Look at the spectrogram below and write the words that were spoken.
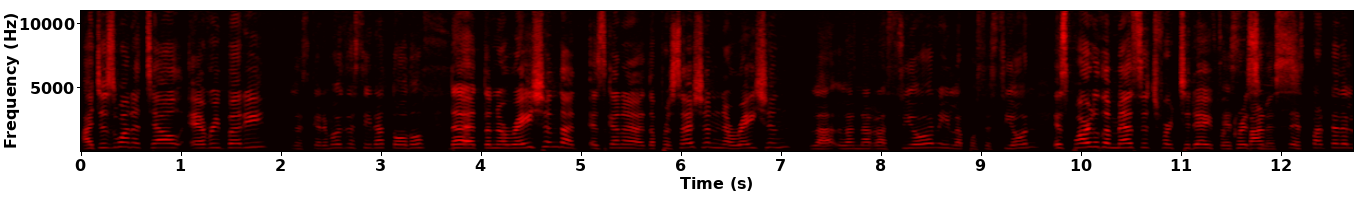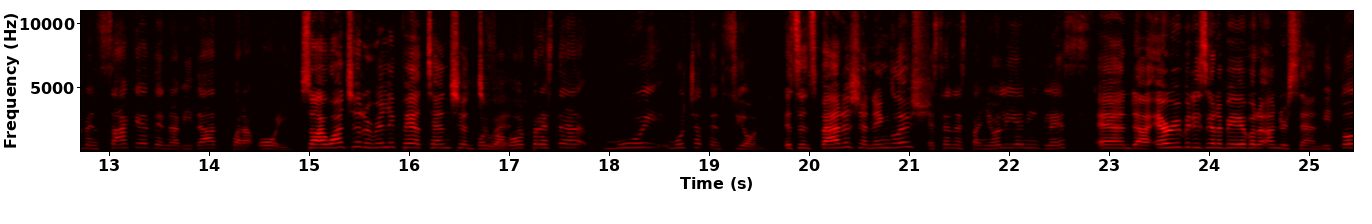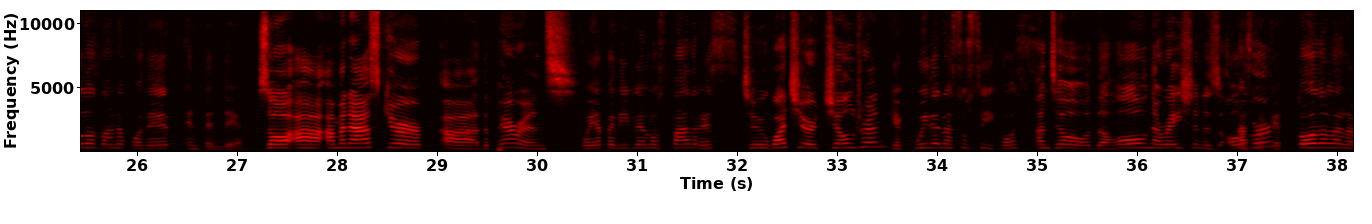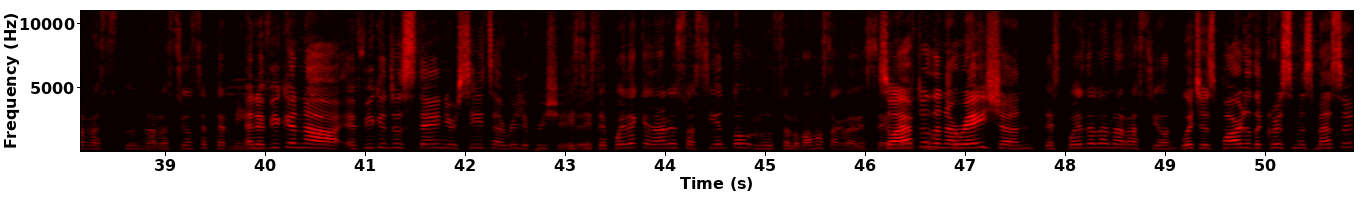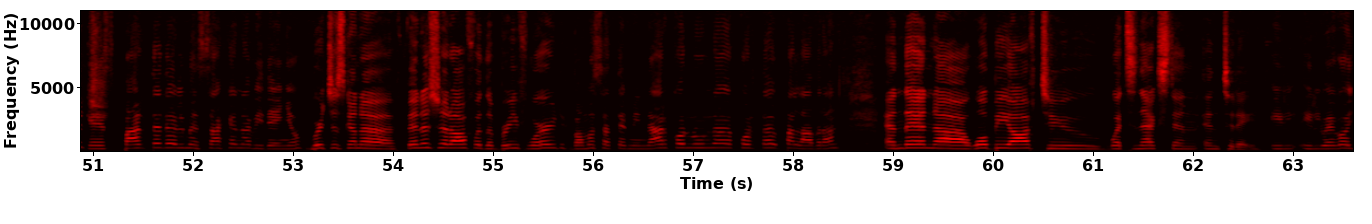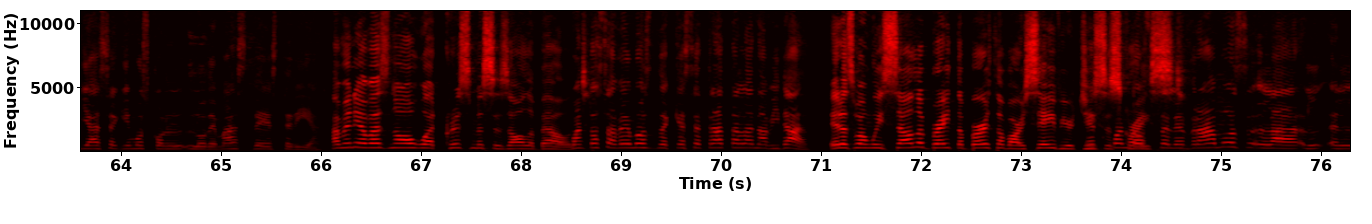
I just want to tell everybody les queremos decir a todos, that the narration that is gonna, the procession narration la, la narración y la posesión is part of the message for today, for es, par- Christmas. es parte del mensaje de Navidad para hoy. So I want you to really pay attention Por to it. favor, preste muy mucha atención. It's in Spanish and English, Es en español y en inglés and uh, everybody's gonna be able to understand. y todos van a poder entender. So uh, I'm gonna ask your uh, the parents Voy a pedirle a los padres to watch your children que cuiden a sus hijos until the whole narration is over. hasta que toda la, narra- la narración se termine. And if you can, uh, if you can just stay in your seats, I really appreciate y si it. se puede quedar en su asiento, lo- se lo vamos a agradecer. So mu- after the mucho. narration, Después de la narración, which is part of the Christmas message, que es parte del mensaje navideño, we're just gonna finish it off with a brief word, vamos a terminar con una corta palabra and then uh, we'll be off to what's next in, in today. y, y luego ya seguimos con lo demás de este día. How many of us know what Christmas is all about? ¿Cuántos sabemos de qué se trata la Navidad? It is when we celebrate the birth of our Savior, es Jesus cuando Christ. celebramos la,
